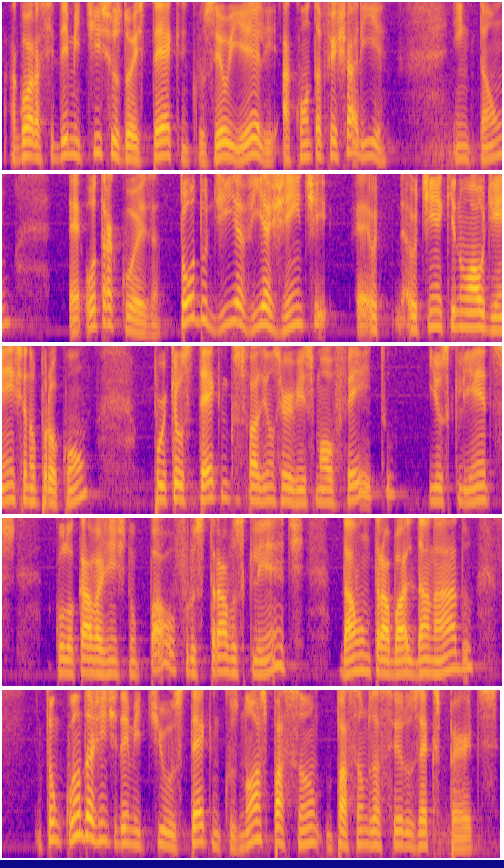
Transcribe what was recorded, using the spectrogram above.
Agora, se demitisse os dois técnicos, eu e ele, a conta fecharia. Então, é outra coisa. Todo dia via gente. É, eu, eu tinha aqui numa audiência no Procon porque os técnicos faziam um serviço mal feito e os clientes colocavam a gente no pau, frustrava os clientes, dava um trabalho danado. Então, quando a gente demitiu os técnicos, nós passam, passamos a ser os experts.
